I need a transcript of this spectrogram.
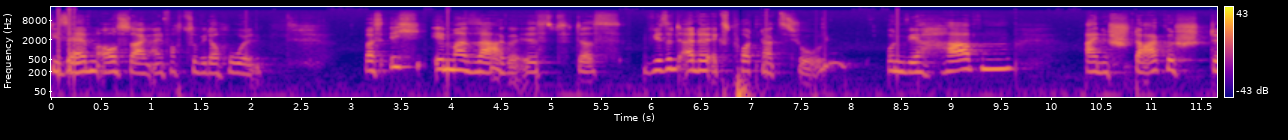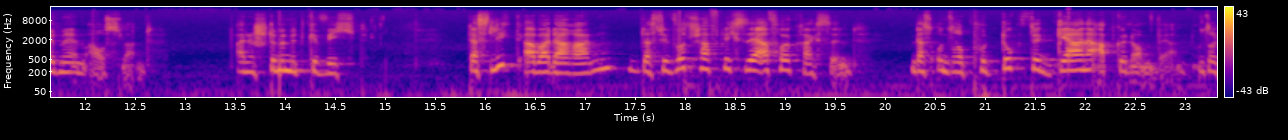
dieselben Aussagen einfach zu wiederholen. Was ich immer sage, ist, dass wir sind eine Exportnation und wir haben eine starke Stimme im Ausland, eine Stimme mit Gewicht. Das liegt aber daran, dass wir wirtschaftlich sehr erfolgreich sind und dass unsere Produkte gerne abgenommen werden. Unsere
